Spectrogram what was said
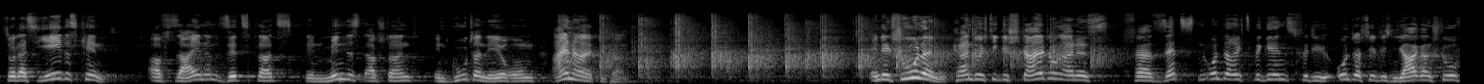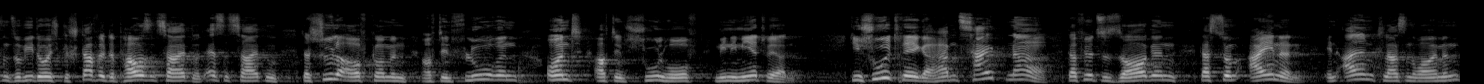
sodass jedes Kind auf seinem Sitzplatz den Mindestabstand in guter Näherung einhalten kann. In den Schulen kann durch die Gestaltung eines versetzten Unterrichtsbeginns für die unterschiedlichen Jahrgangsstufen sowie durch gestaffelte Pausenzeiten und Essenszeiten das Schüleraufkommen auf den Fluren und auf dem Schulhof minimiert werden. Die Schulträger haben zeitnah dafür zu sorgen, dass zum einen in allen Klassenräumen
